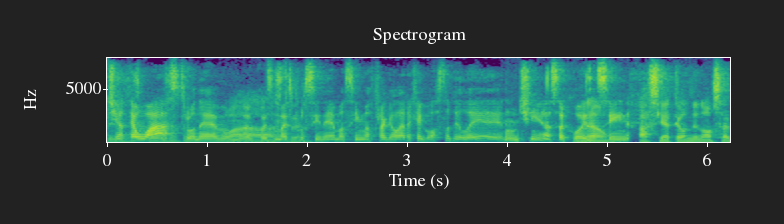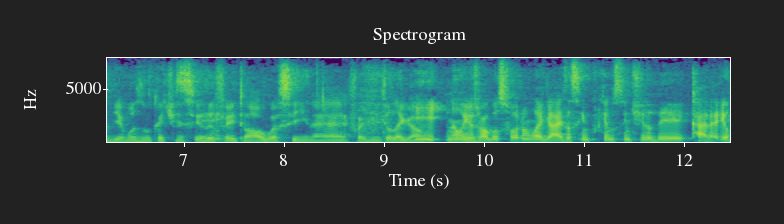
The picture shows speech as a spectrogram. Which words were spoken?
Tinha até o astro, né, o uma astro. coisa mais pro cinema, assim, mas pra galera que gosta de ler, não tinha essa coisa não. assim, né? Assim, até onde nós sabíamos, nunca tinha Sim. sido feito algo assim, né? É. Foi muito legal. E, não, e os jogos foram legais, assim, porque no sentido de, cara, eu,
